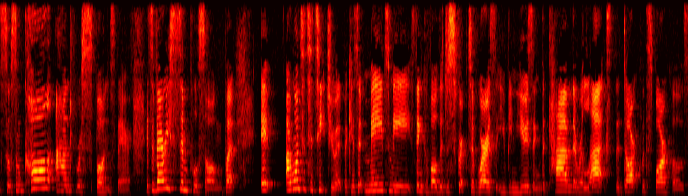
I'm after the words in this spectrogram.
So some call and response there. It's a very simple song, but it I wanted to teach you it because it made me think of all the descriptive words that you've been using, the calm, the relaxed, the dark with sparkles.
